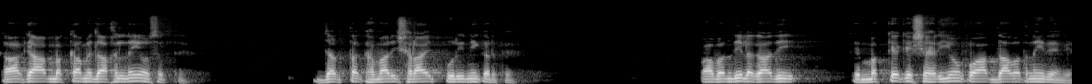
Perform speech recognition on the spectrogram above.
کہا کہ آپ مکہ میں داخل نہیں ہو سکتے، جب تک ہماری شرائط پوری نہیں کرتے۔ پابندی لگا دی کہ مکے کے شہریوں کو آپ دعوت نہیں دیں گے۔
